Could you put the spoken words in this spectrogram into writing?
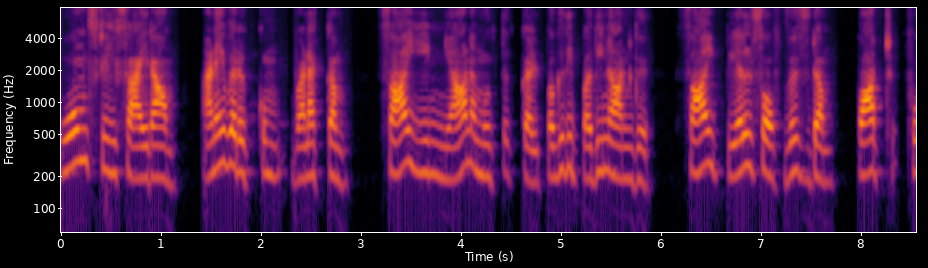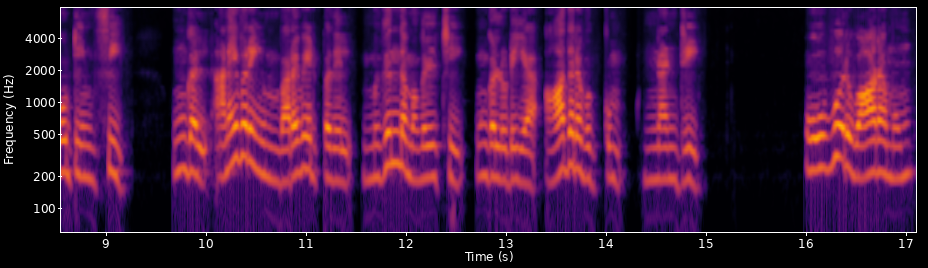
ஓம் ஸ்ரீ சாய்ராம். அனைவருக்கும் வணக்கம். சாயின் ஞான முத்துக்கள் பகுதி பதினான்கு Sai pearls of wisdom part fourteen சி உங்கள் அனைவரையும் வரவேற்பதில் மிகுந்த மகிழ்ச்சி. உங்களுடைய ஆதரவுக்கும் நன்றி. ஒவ்வொரு வாரமும்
